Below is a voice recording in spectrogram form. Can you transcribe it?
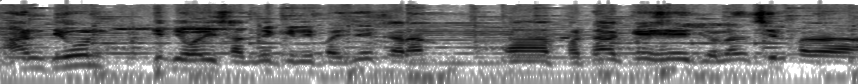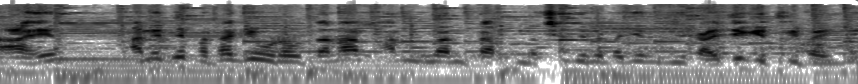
भान देऊन ही दिवाळी साजरी केली पाहिजे. कारण फटाके हे ज्वलनशील प- आहेत आणि ते फटाके उडवताना लहान मुलांना आपण लक्ष दिलं पाहिजे काळजी घेतली पाहिजे.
